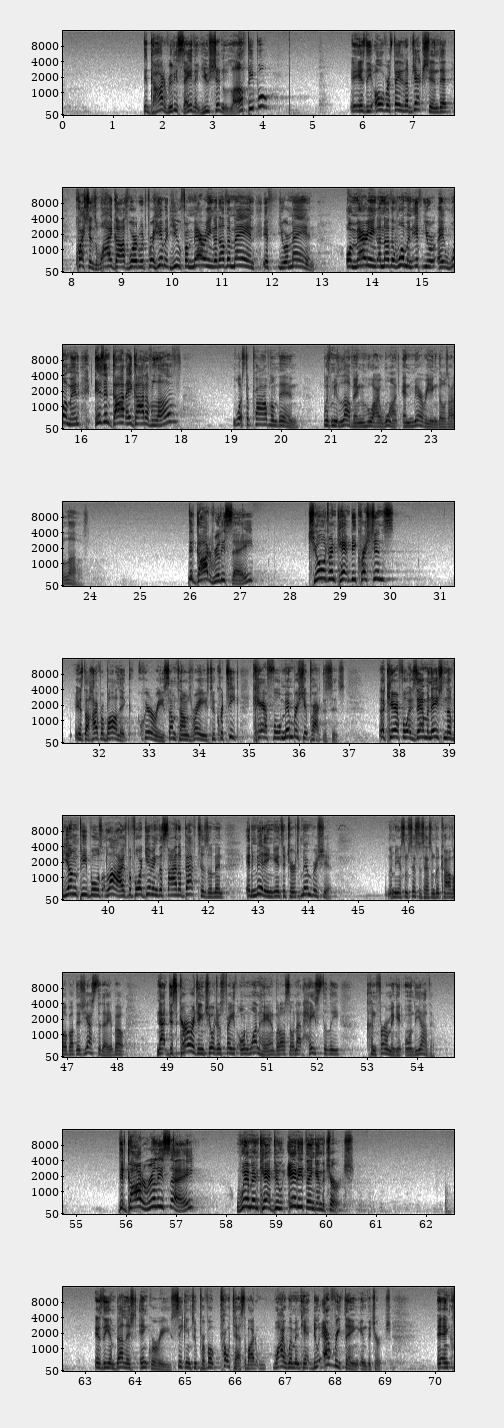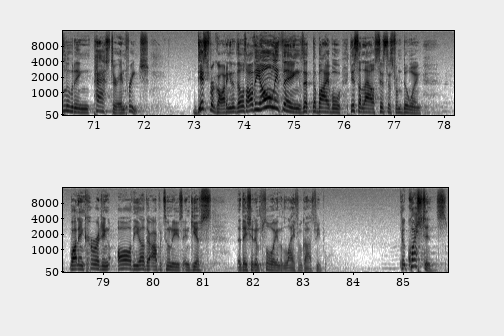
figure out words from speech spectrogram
Did God really say that you shouldn't love people? Is the overstated objection that questions why God's word would prohibit you from marrying another man if you're a man, or marrying another woman if you're a woman. Isn't God a God of love? What's the problem then? With me loving who I want and marrying those I love? Did God really say, children can't be Christians is the hyperbolic query sometimes raised to critique careful membership practices, a careful examination of young people's lives before giving the sign of baptism and admitting into church membership. Me and some sisters had some good convo about this yesterday about not discouraging children's faith on one hand, but also not hastily confirming it on the other. Did God really say women can't do anything in the church? is the embellished inquiry seeking to provoke protest about why women can't do everything in the church, including pastor and preach, disregarding that those are the only things that the Bible disallows sisters from doing, while encouraging all the other opportunities and gifts that they should employ in the life of God's people. The questions.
